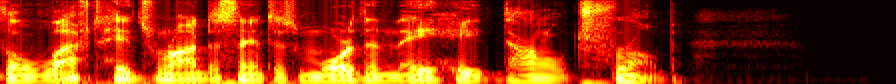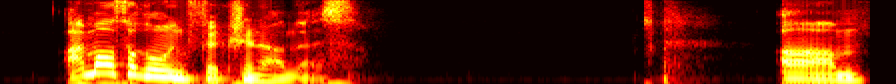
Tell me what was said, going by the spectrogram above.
the left hates Ron DeSantis more than they hate Donald Trump. I'm also going fiction on this. Um,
